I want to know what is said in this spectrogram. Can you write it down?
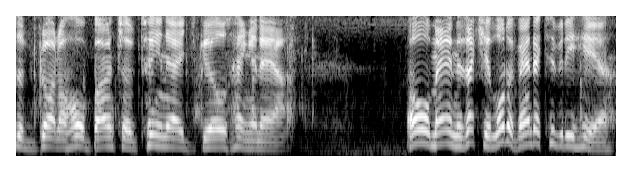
have got a whole bunch of teenage girls hanging out. Oh man, there's actually a lot of ant activity here.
